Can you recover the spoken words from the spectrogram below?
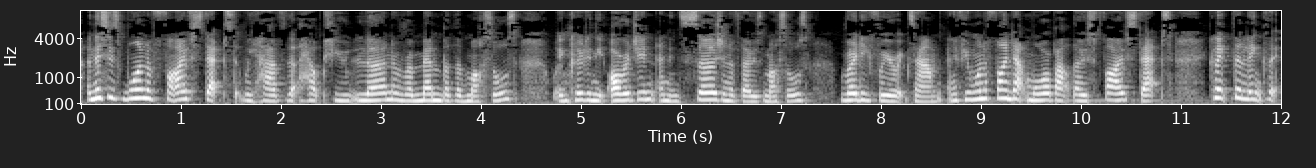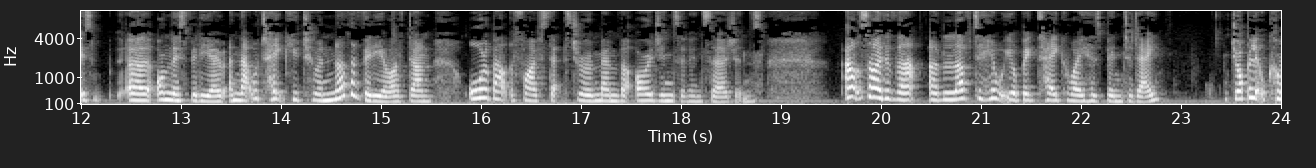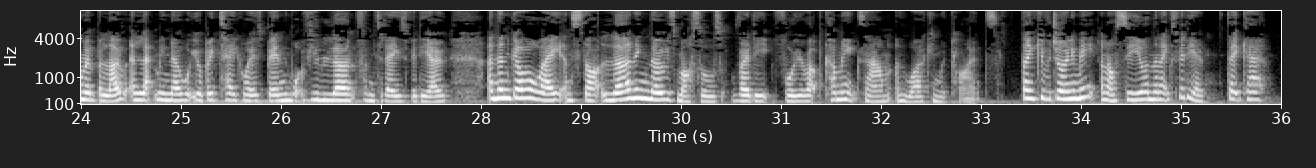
And this is one of five steps that we have that helps you learn and remember the muscles, including the origin and insertion of those muscles, ready for your exam. And if you want to find out more about those five steps, click the link that is uh, on this video and that will take you to another video I've done all about the five steps to remember origins and insertions. Outside of that, I'd love to hear what your big takeaway has been today. Drop a little comment below and let me know what your big takeaway has been. What have you learnt from today's video? And then go away and start learning those muscles ready for your upcoming exam and working with clients. Thank you for joining me and I'll see you on the next video. Take care.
